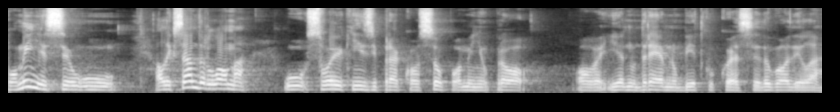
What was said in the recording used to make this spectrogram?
pominje se u Aleksandar Loma u svojoj knjizi Pra Kosovo pominje upravo ovaj, jednu drevnu bitku koja se dogodila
